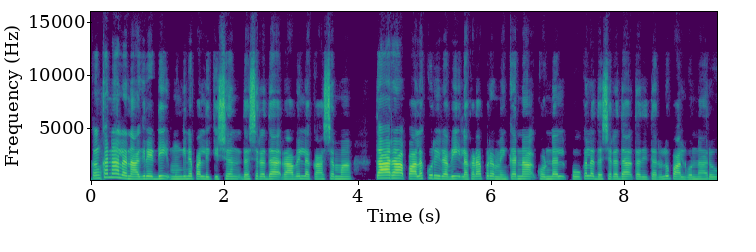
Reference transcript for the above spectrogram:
కంకనాల నాగిరెడ్డి ముంగినపల్లి కిషన్ దశరథ రావెల్ల కాశమ్మ తార పాలకూరి రవి లకడాపురం వెంకన్న కొండల్ పోకల దశరథ తదితరులు పాల్గొన్నారు.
